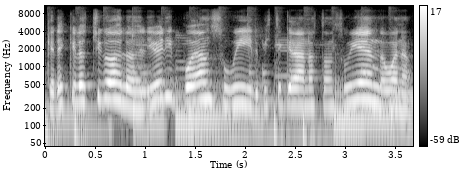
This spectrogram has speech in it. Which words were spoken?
Querés que los chicos de los delivery puedan subir, viste que ahora no están subiendo, bueno,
